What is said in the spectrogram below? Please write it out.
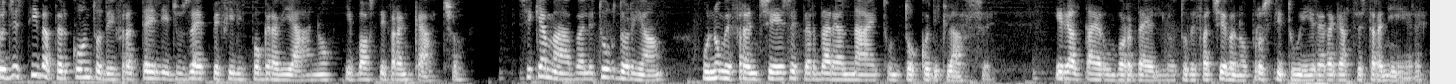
Lo gestiva per conto dei fratelli Giuseppe e Filippo Graviano, i boss di Brancaccio. Si chiamava Le Tour d'Orient, un nome francese per dare al night un tocco di classe. In realtà era un bordello dove facevano prostituire ragazze straniere.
